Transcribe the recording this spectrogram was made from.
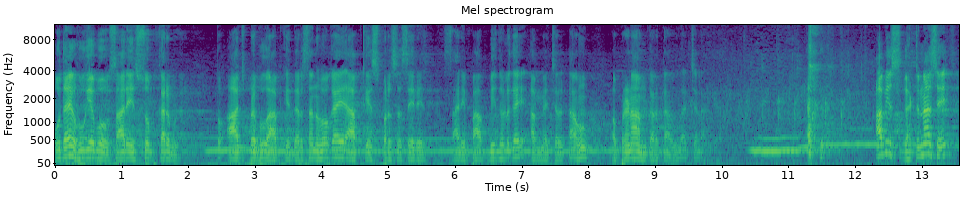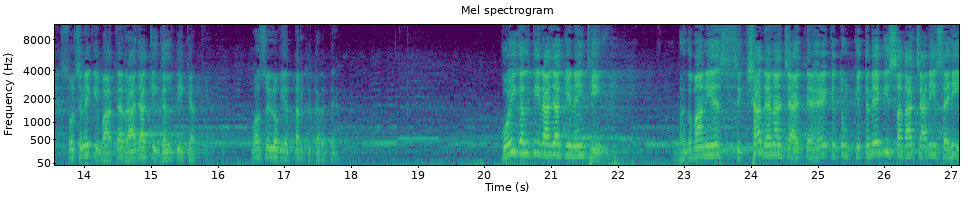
उदय हुए वो सारे शुभ कर्म। तो आज प्रभु आपके दर्शन हो गए, आपके स्पर्श से सारे पाप भी धुल गए, अब मैं चलता हूँ और प्रणाम करता हुआ चला गया। अब इस घटना से सोचने की बात है, राजा की गलती क्या थी? बहुत से लोग ये तर्क करते हैं। कोई गलती राजा की नहीं थी। भगवान ये शिक्षा देना चाहते हैं कि तुम कितने भी सदाचारी सही,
